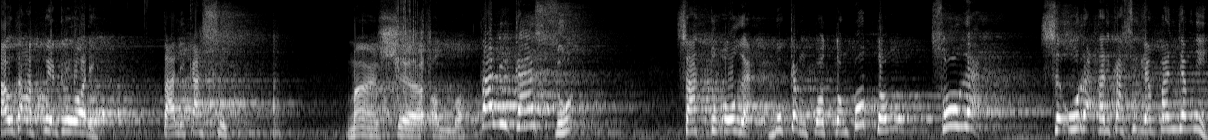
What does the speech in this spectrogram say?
tahu tak apa yang keluar ni? Tali kasut. Masya Allah tali kasut satu orang bukan potong-potong sorak seurat tali kasut yang panjang ni.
